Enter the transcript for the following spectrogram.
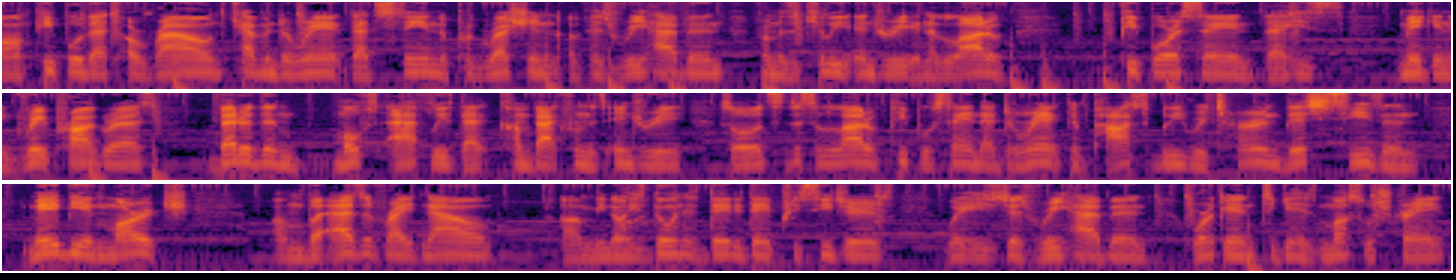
on people that's around Kevin Durant that's seen the progression of his rehabbing from his Achilles injury and a lot of people are saying that he's making great progress better than most athletes that come back from this injury. So it's just a lot of people saying that Durant can possibly return this season, maybe in March. Um, but as of right now, um, you know, he's doing his day to day procedures where he's just rehabbing, working to get his muscle strength.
